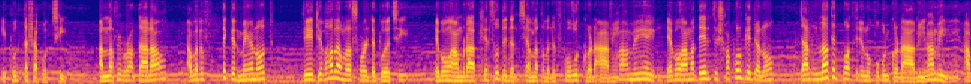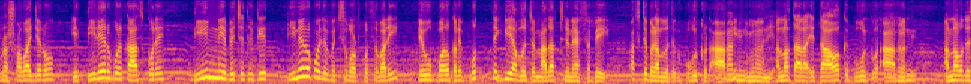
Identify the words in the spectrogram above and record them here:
এই প্রত্যাশা করছি আল্লাহ তালাও আমাদের প্রত্যেকের মেহনত যে যেভাবে আমরা সরতে করেছি এবং আমরা ক্ষেত্রতে যাচ্ছি আমরা কবুল করেন আমি এবং আমাদের সকলকে যেন জান্নাতের পথে যেন কবুল করেন আমি আমি আমরা সবাই যেন এই দিনের উপর কাজ করে দিন নিয়ে বেঁচে থেকে দিনের উপর যেন সুবর্ট করতে পারি এবং পরকালে প্রত্যেকই আমাদের যেন নাজাত যেন একসাথে আসতে পারে আল্লাহ যেন কবুল করে আমিন। আল্লাহ তারা এই দাওয়াকে কবুল করে আমিন। আল্লাহ আমাদের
